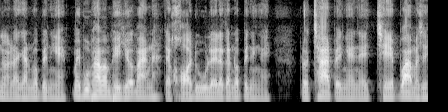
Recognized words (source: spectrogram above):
หน่อยแล้วกันว่าเป็นไง ไม่พูดพร่ำมันเพย์เยอะมากนะ แต่ขอดูเลยแล้วกันว่าเป็นยังไง รสชาติเป็นยังไงในเชฟว่ามาสิ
